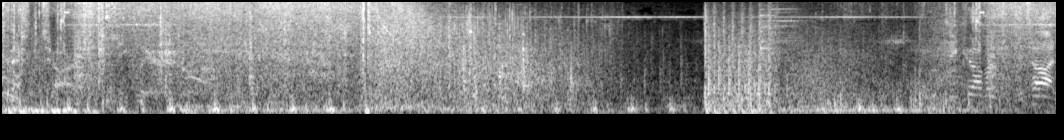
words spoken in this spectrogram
Special charge. Stay clear. Take cover. It's hot.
